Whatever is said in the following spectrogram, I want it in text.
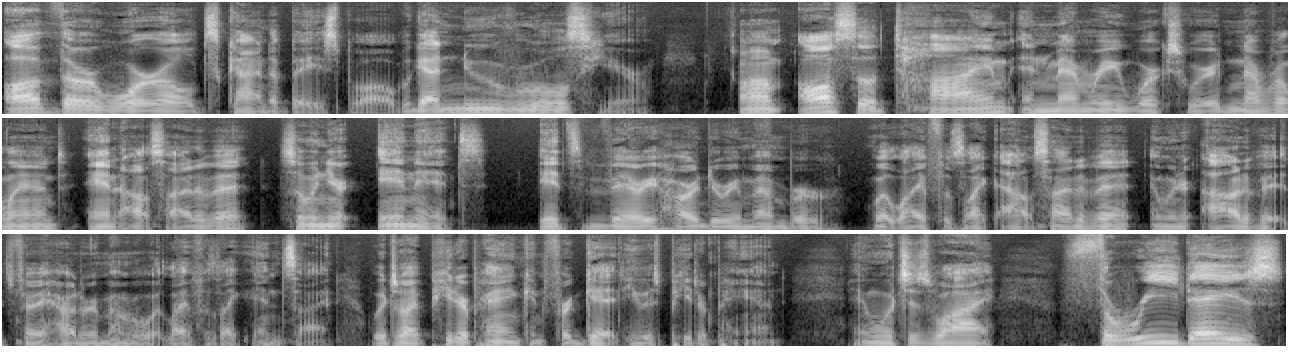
other world's kind of baseball. We got new rules here. Um, also, time and memory works weird in Neverland and outside of it. So when you're in it, it's very hard to remember what life was like outside of it, and when you're out of it, it's very hard to remember what life was like inside. Which is why Peter Pan can forget he was Peter Pan, and which is why three days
